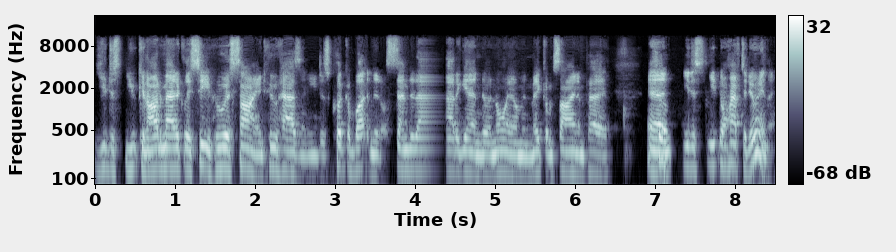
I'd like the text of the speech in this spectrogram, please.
you just you can automatically see who is signed, who hasn't. You just click a button, it'll send it out again to annoy them and make them sign and pay. And So- you just you don't have to do anything.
